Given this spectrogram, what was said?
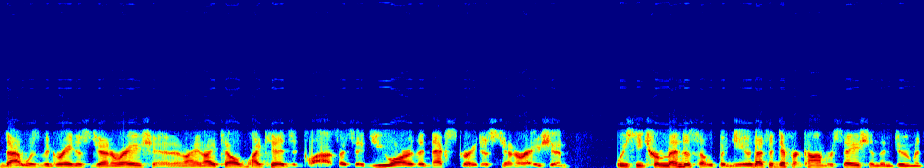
that was the greatest generation. And I, I tell my kids in class, I said, you are the next greatest generation we see tremendous hope in you. That's a different conversation than doom and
